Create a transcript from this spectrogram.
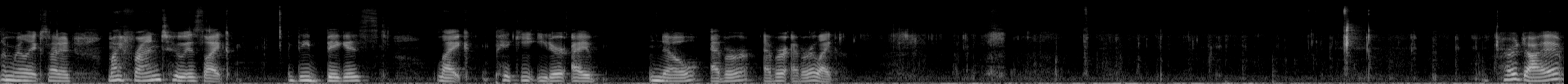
I'm really excited. My friend who is like the biggest like picky eater I know ever, ever, ever. Like, her diet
